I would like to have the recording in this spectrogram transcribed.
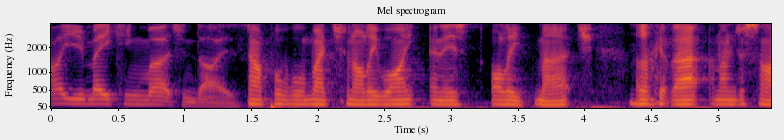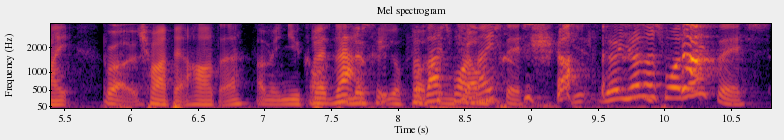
are you making merchandise? Example, we'll mention Ollie White and his Ollie merch. I look at that and I'm just like, bro, try a bit harder. I mean, you can't but that's, look at your But that's why jump. I made this. you, no, you know that's why I made this.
